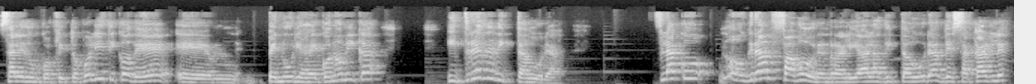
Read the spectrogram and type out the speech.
Sale de un conflicto político, de eh, penurias económicas y tres de dictadura flaco, no, gran favor en realidad a las dictaduras de sacarle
